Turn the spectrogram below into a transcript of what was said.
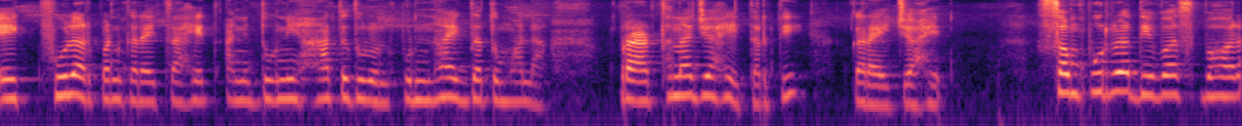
एक फूल अर्पण करायचं आहेत आणि दोन्ही हात धरून पुन्हा एकदा तुम्हाला प्रार्थना जी आहे तर ती करायची आहे. संपूर्ण दिवसभर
